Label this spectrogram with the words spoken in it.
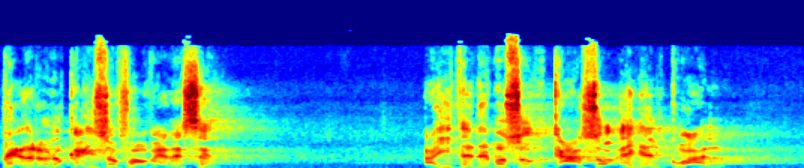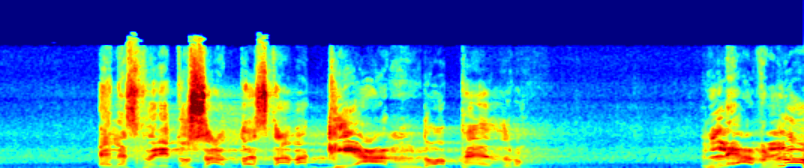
Pedro lo que hizo fue obedecer. Ahí tenemos un caso en el cual el Espíritu Santo estaba guiando a Pedro. Le habló.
